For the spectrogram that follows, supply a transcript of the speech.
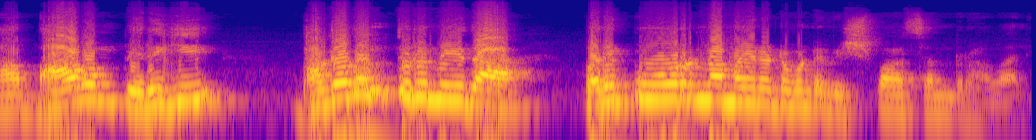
ఆ భావం పెరిగి భగవంతుడి మీద పరిపూర్ణమైనటువంటి విశ్వాసం రావాలి.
